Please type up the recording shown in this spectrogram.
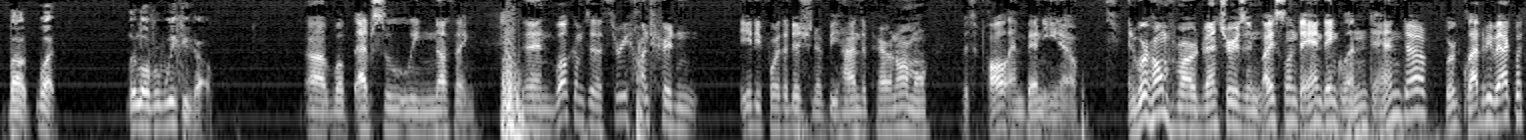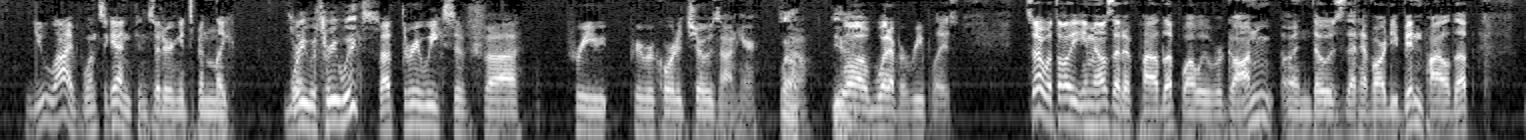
about, what, a little over a week ago? Uh, well, absolutely nothing. And welcome to the 384th edition of Behind the Paranormal with Paul and Ben Eno. And we're home from our adventures in Iceland and England, and uh, we're glad to be back with you live once again, considering it's been like three with three weeks, about three weeks of uh, pre pre-recorded shows on here. Well, so, yeah. well, whatever replays. So, with all the emails that have piled up while we were gone, and those that have already been piled up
